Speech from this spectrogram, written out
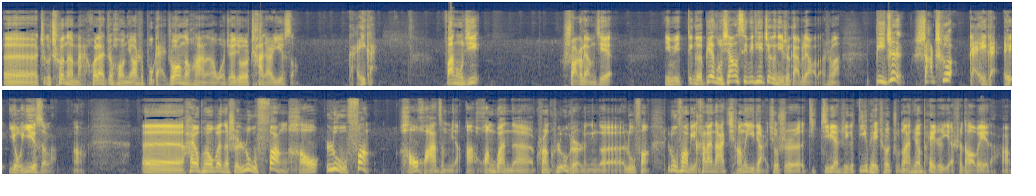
呃，这个车呢买回来之后，你要是不改装的话呢，我觉得就差点意思，改一改，发动机刷个两阶，因为这个变速箱 CVT 这个你是改不了的，是吧？避震、刹车改一改，哎，有意思了啊。呃，还有朋友问的是陆放豪陆放豪华怎么样啊？皇冠的 Crown Kluger 的那个陆放，陆放比汉兰达强的一点就是，即即便是一个低配车，主动安全配置也是到位的啊。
